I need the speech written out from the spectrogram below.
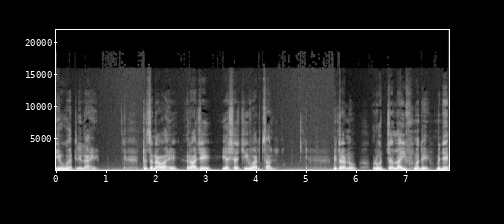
येऊ घातलेलं आहे. त्याचं नाव आहे राजे यशाची वाटचाल. मित्रांनो रोजच्या लाईफमध्ये म्हणजे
